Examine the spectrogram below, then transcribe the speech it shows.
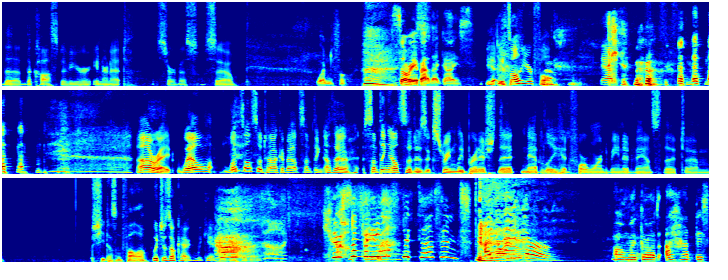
the the cost of your internet service. So Wonderful. Sorry about that, guys. yeah, it's all your fault. Yeah. All right. Well, let's also talk about something other something else that is extremely British that Natalie had forewarned me in advance that um, she doesn't follow, which is okay. We can't do everybody. There's somebody else that doesn't. I don't either. Oh my god, I had this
